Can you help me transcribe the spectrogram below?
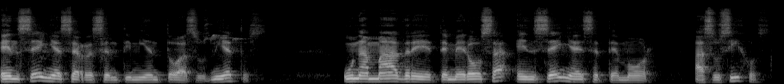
enseña ese resentimiento a sus nietos. Una madre temerosa enseña ese temor a sus hijos.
